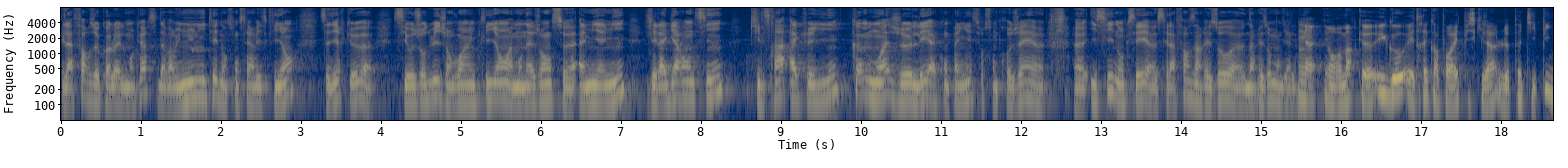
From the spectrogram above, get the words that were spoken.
Et la force de Coldwell Banker, c'est d'avoir une unité dans son service client, c'est-à-dire que si aujourd'hui j'envoie un client à mon agence euh, à Miami, j'ai la garantie qu'il sera accueilli comme moi je l'ai accompagné sur son projet euh, euh, ici. Donc c'est c'est la force d'un réseau d'un réseau mondial. et on remarque que Hugo est très corporate puisqu'il a le petit pins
